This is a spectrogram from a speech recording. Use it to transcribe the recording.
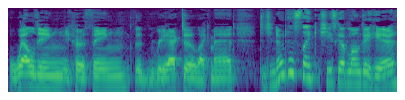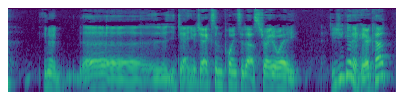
welding her thing, the reactor, like mad. Did you notice, like, she's got longer hair? You know, uh, Daniel Jackson points it out straight away. Did you get a haircut?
